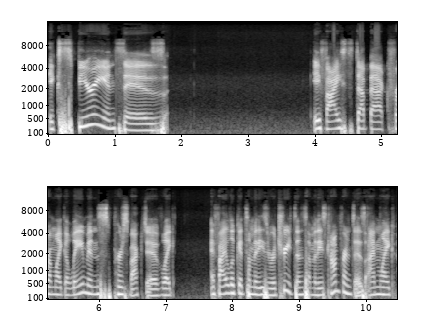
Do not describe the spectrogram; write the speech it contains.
experiences if I step back from like a layman's perspective, like if I look at some of these retreats and some of these conferences, I'm like,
